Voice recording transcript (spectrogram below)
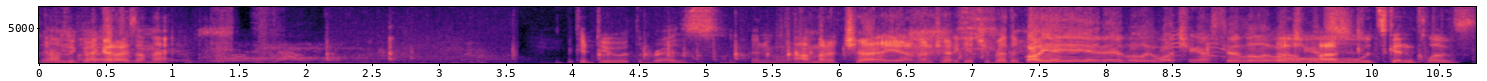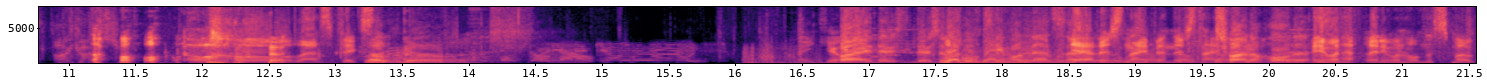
There's um, a guy. I got eyes on that. We could do with the res if anyone. I'm gonna try. Yeah, I'm gonna try to get you, brother. Oh yeah, yeah, yeah. They're literally watching us. They're literally watching us. Oh, it's getting close. Oh, last pixel. Let's go. Thank you. All right, there's there's a Yeah, full team on that side. Yeah, window, they're window, sniping, window, they're sniping. Trying to hold for it. it. Anyone? Anyone holding the smoke?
